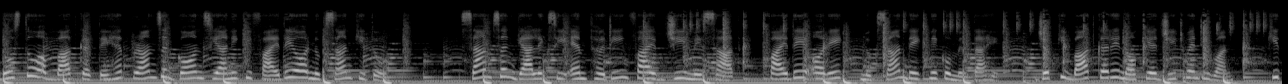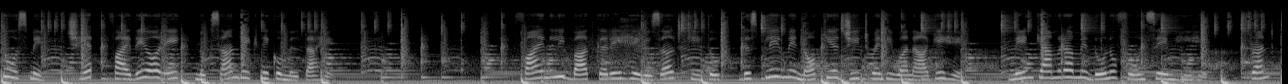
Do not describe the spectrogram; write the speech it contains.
दोस्तों, अब बात करते हैं प्रांस एंड कॉन्स, यानी कि फ़ायदे और नुकसान की तो। सैमसंग गैलेक्सी M13 5G में सात फ़ायदे और एक नुकसान देखने को मिलता है। जबकि बात करें नोकिया G21 की तो उसमें छह फ़ायदे और एक नुकसान देखने को मिलता है। फाइनली बात करें है रिज़ल्ट की तो डिस्प्ले में नोकिया G21 आगे है। मेन कैमरा में दोनों फ़ोन सेम ही है। फ्रंट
